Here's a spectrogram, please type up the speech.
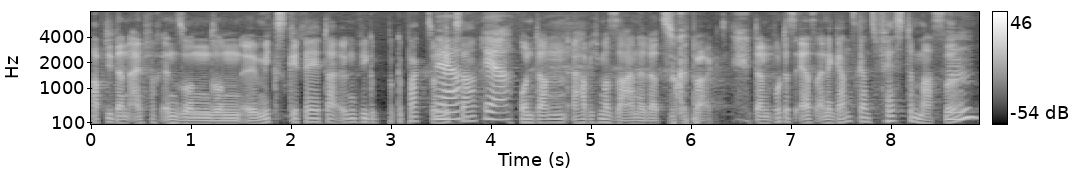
habe die dann einfach in so ein, so ein äh, Mixgerät da irgendwie gepackt, so ein ja, Mixer. Ja. Und dann habe ich mal Sahne dazu gepackt. Dann wurde es erst eine ganz, ganz feste Masse. Mhm.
